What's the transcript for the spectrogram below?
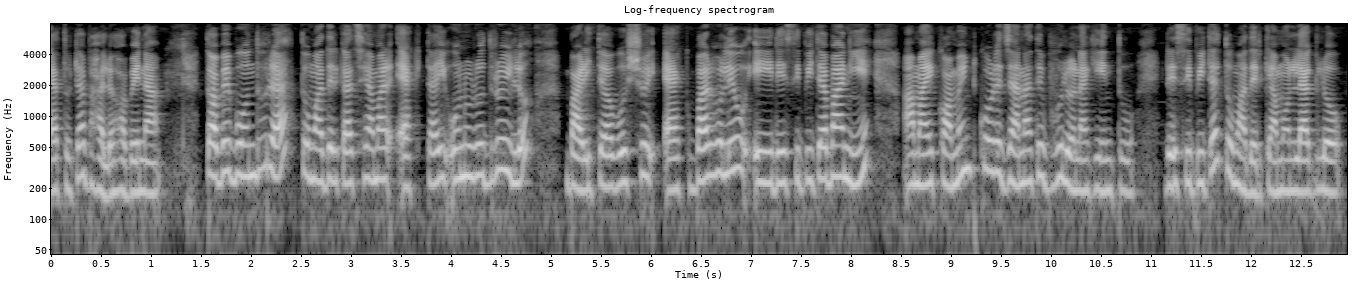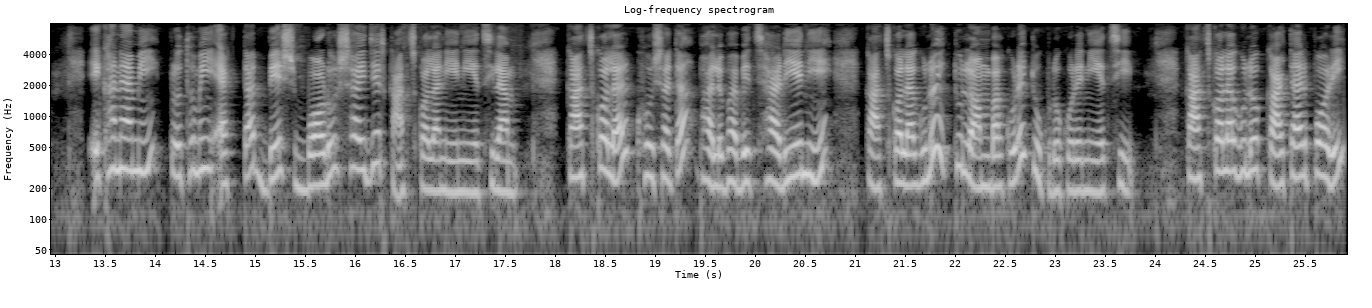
এতটা ভালো হবে না। তবে বন্ধুরা, তোমাদের কাছে আমার একটাই অনুরোধ রইল, বাড়িতে অবশ্যই একবার হলেও এই রেসিপিটা বানিয়ে আমায় কমেন্ট করে জানাতে ভুলো না কিন্তু রেসিপিটা তোমাদের কেমন লাগল? এখানে আমি প্রথমেই একটা বেশ বড় সাইজের কাঁচকলা নিয়ে নিয়েছিলাম। কাঁচকলার খোসাটা ভালোভাবে ছাড়িয়ে নিয়ে কাঁচকলাগুলো একটু লম্বা করে টুকরো করে নিয়েছি। কাঁচকলাগুলো কাটার পরেই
